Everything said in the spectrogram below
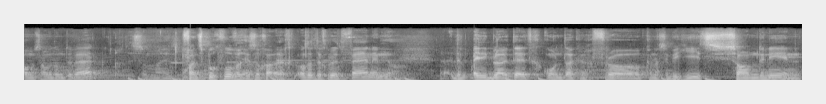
om saam met hom te werk Dis amazing. van Spoegvol, ek is nog al- altyd 'n groot fan en Ja. ja. uit die bloute uit gekontak en gevra kan ons 'n bietjie iets saam doen nie en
